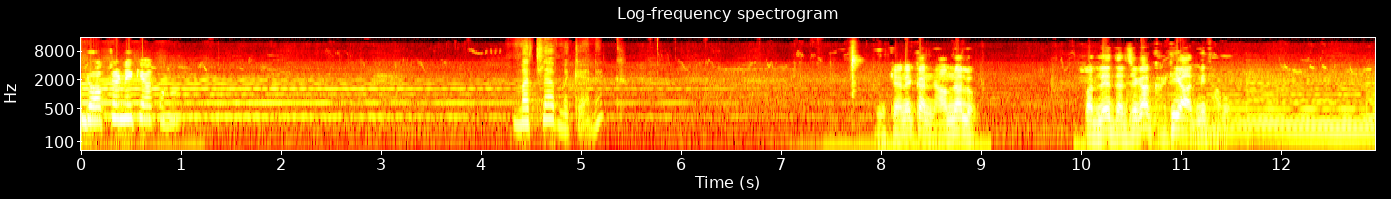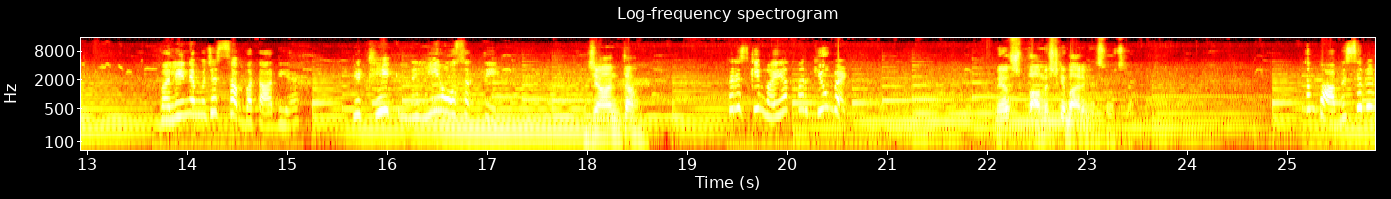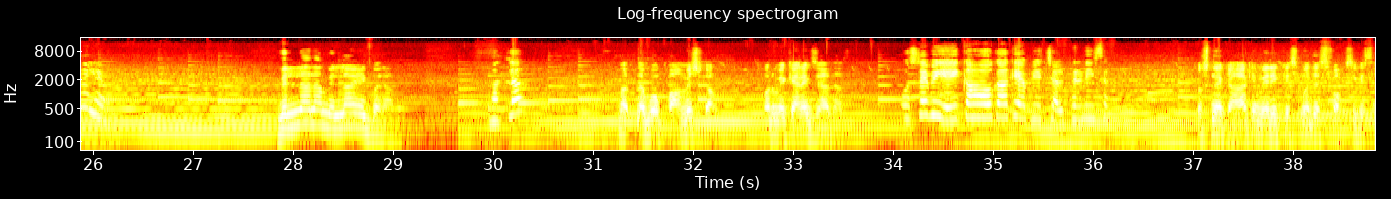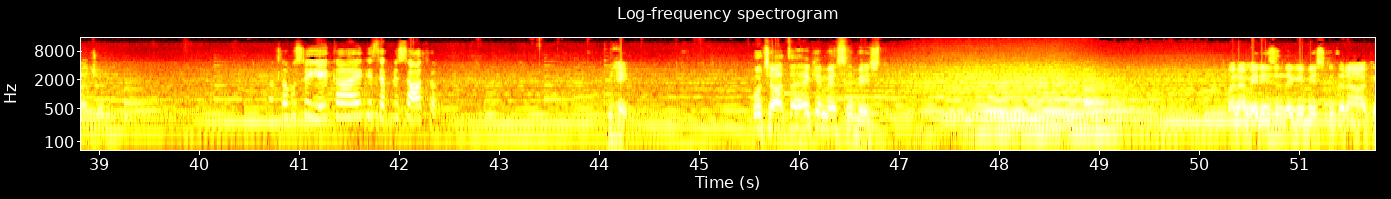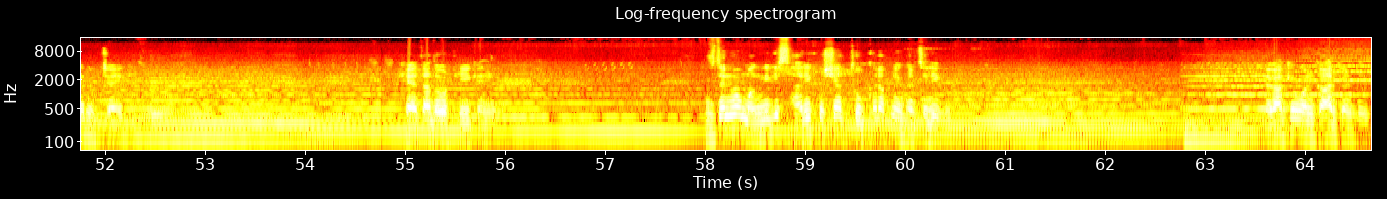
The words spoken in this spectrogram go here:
Doctor ने क्या कहा? मतलब मैकेनिक? मैकेनिक का नाम ना लो। बदले दर्जे का घटिया आदमी था वो। वली ने मुझे सब बता दिया है। ये ठीक नहीं हो सकती। जानता हूँ। फिर इसकी मैयत पर क्यों बैठ? मैं उस पामिश के बारे में सोच रहा हूँ। तुम वामिस से भी मिले हो? मिलना ना मिलना एक बराबर। मतलब? मतलब वो पामिश कम और मैकेनिक ज़्यादा था। उसने भी यही कहा होगा कि अब ये चल फिर नहीं सकती। उसने कहा कि मेरी किस्मत इस फॉक्सी के साथ जुड़ी। मतलब उसने ये कहा है कि इसे अपने साथ रखो। नहीं। वो चाहता है कि मैं इसे बेच दूँ। वरना मेरी ज़िंदगी भी इसकी तरह आकर रुक जाएगी। कहता तो वो ठीक है नहीं। उस दिन वो मंगनी की सारी खुशियाँ थूक कर अपने घर चली गई। लगा के वो इनकार कर दी।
